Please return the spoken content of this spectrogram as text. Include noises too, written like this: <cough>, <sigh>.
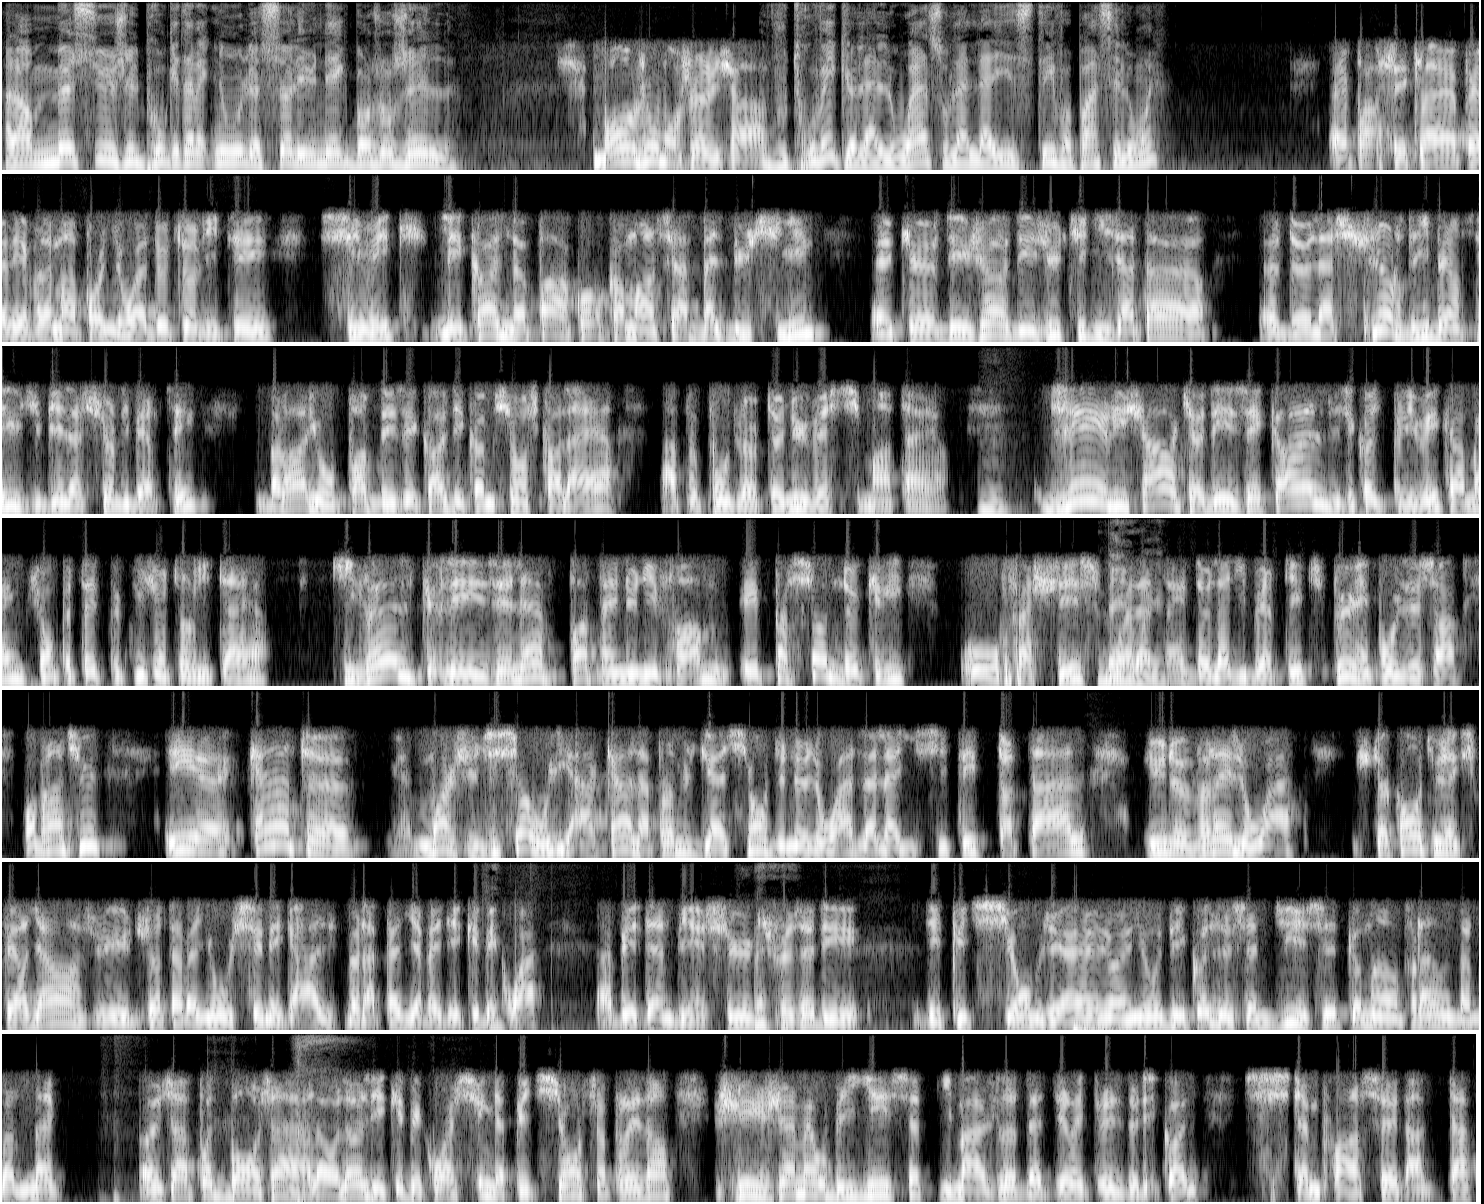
Alors, Monsieur Gilles Proux qui est avec nous, le seul et unique. Bonjour Gilles. Bonjour, mon cher Richard. Vous trouvez que la loi sur la laïcité va pas assez loin? Elle n'est pas assez claire, puis elle n'est vraiment pas une loi d'autorité civique. L'école n'a pas encore commencé à balbutier euh, que déjà des utilisateurs euh, de la surliberté, je dis bien la surliberté, braillent aux portes des écoles, des commissions scolaires à propos de leur tenue vestimentaire. Dire, Richard, qu'il y a des écoles, des écoles privées quand même, qui sont peut-être un peu plus autoritaires, qui veulent que les élèves portent un uniforme et personne ne crie au fascisme Ben ou à oui. l'atteinte de la liberté. Tu peux imposer ça. Comprends-tu? Et euh, quand euh, moi je dis ça, oui, à quand la promulgation d'une loi de la laïcité totale, une vraie loi? Je te compte une expérience. J'ai déjà travaillé au Sénégal. Je me rappelle, il y avait des Québécois, à Béden, bien sûr, qui faisaient des, des pétitions. Ils ont des écoles le samedi ici, comme en France, dans Barnac. Euh, Ça n'a pas de bon sens. Alors là, les Québécois signent la pétition, se présentent. J'ai jamais oublié cette image-là de la directrice de l'école, système français dans le temps.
